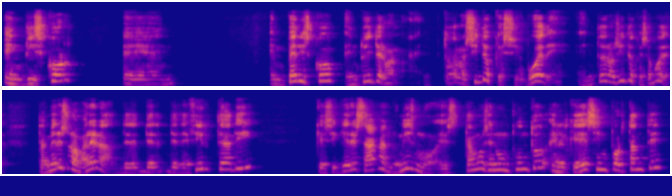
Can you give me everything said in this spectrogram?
en Discord, en en Periscope, en Twitter, bueno, en todos los sitios que se puede, en todos los sitios que se puede. También es una manera de, decirte a ti que si quieres hagas lo mismo. Estamos en un punto en el que es importante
